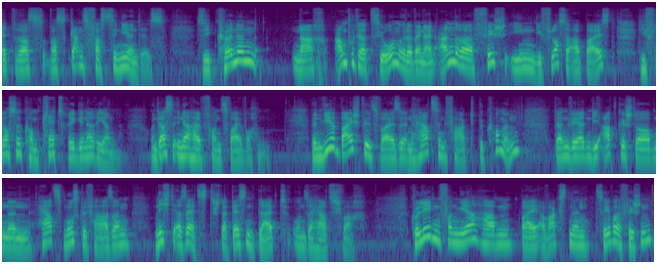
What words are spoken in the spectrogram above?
etwas, was ganz faszinierend ist. Sie können nach Amputation oder wenn ein anderer Fisch ihnen die Flosse abbeißt, die Flosse komplett regenerieren. Und das innerhalb von zwei Wochen. Wenn wir beispielsweise einen Herzinfarkt bekommen, dann werden die abgestorbenen Herzmuskelfasern nicht ersetzt. Stattdessen bleibt unser Herz schwach. Kollegen von mir haben bei erwachsenen Zebrafischen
